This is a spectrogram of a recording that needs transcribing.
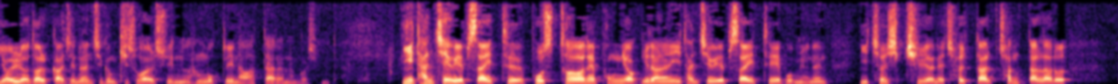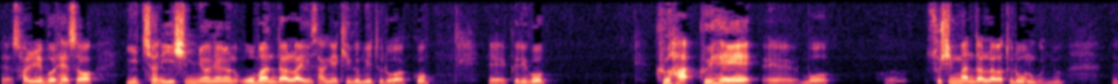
18가지는 지금 기소할 수 있는 항목들이 나왔다라는 것입니다. 이 단체 웹사이트, 보스턴의 폭력이라는 이 단체 웹사이트에 보면은 2017년에 1000달러로 설립을 해서 2020년에는 5만 달러 이상의 기금이 들어왔고, 예, 그리고 그, 하, 그 해에 예, 뭐 수십만 달러가 들어오는군요. 예,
